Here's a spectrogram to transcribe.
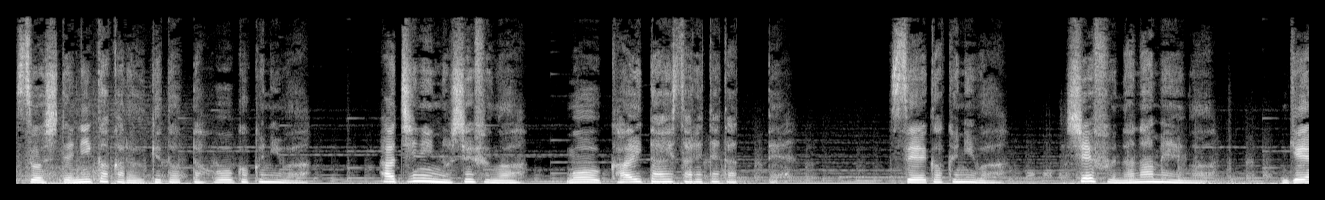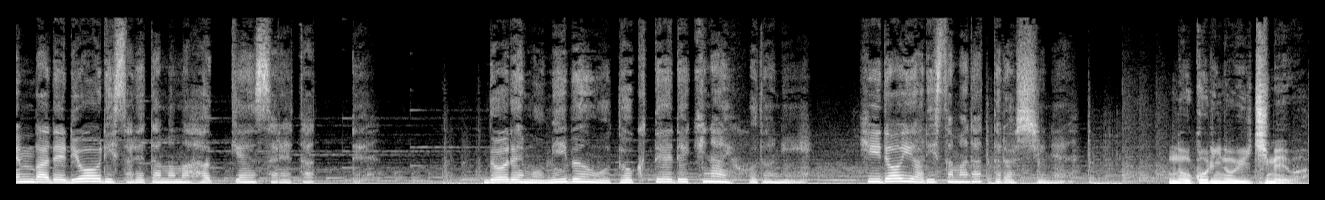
そしてニカから受け取った報告には8人のシェフがもう解体されてたって。正確にはシェフ7名が現場で料理されたまま発見されたって。どれも身分を特定できないほどにひどいありさまだったらしいね。残りの1名は？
